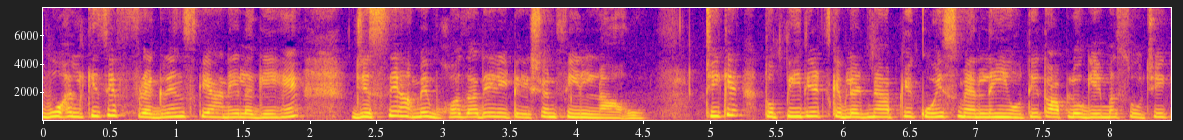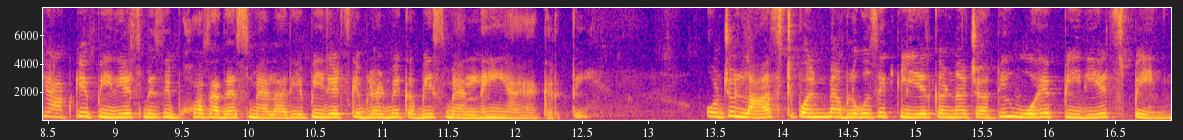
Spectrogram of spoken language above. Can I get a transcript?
वो हल्की सी फ्रेगरेंस के आने लगे हैं, जिससे हमें बहुत ज़्यादा इरीटेशन फील ना हो। ठीक है? तो पीरियड्स के ब्लड में आपके कोई स्मेल नहीं होती तो आप लोग ये मत सोचिए कि आपके पीरियड्स में से बहुत ज़्यादा स्मेल आ रही है। पीरियड्स के ब्लड में कभी स्मेल नहीं आया करती। और जो लास्ट पॉइंट मैं आप लोगों से क्लियर करना चाहती हूँ, वो है पीरियड्स पेन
